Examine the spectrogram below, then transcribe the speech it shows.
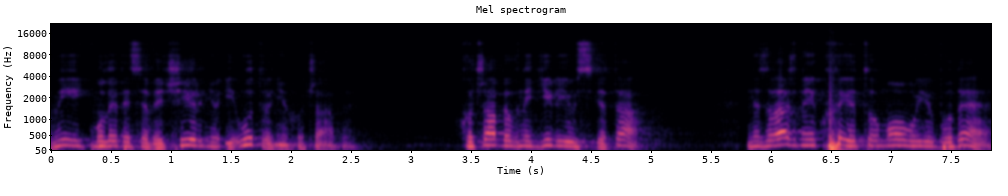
вміють молитися вечірню і утренню хоча б, хоча б в неділю свята, незалежно якою то мовою буде.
